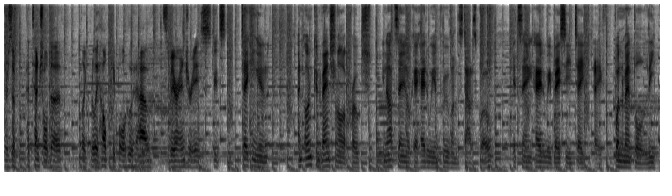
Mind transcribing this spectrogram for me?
There's a potential to like really help people who have severe injuries. It's taking an, an unconventional approach. You're not saying, okay, how do we improve on the status quo? It's saying, how do we basically take a fundamental leap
